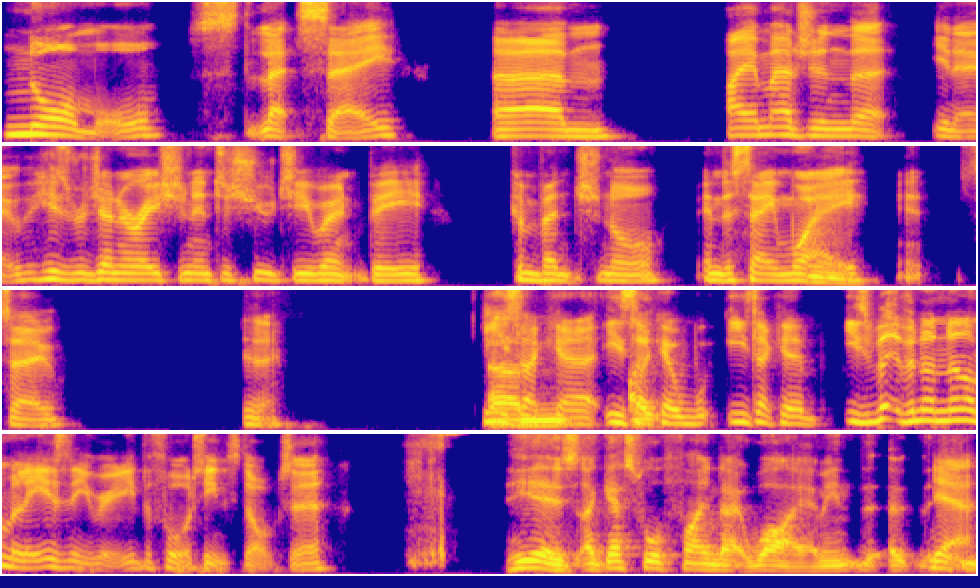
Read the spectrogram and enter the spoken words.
normal, let's say, um, I imagine that you know his regeneration into Ncuti won't be conventional in the same way. It- So, you know, he's Um, like a he's I- like a he's like a he's a bit of an anomaly, isn't he? Really, the Fourteenth Doctor. He is. I guess we'll find out why. I mean, th- Yeah.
